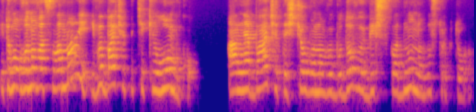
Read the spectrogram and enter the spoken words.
і тому воно вас ламає, і ви бачите тільки ломку, а не бачите, що воно вибудовує більш складну нову структуру.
